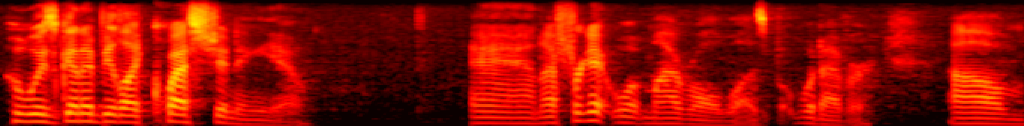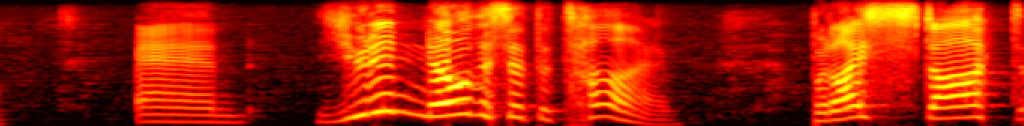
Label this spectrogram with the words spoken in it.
who was going to be like questioning you. And I forget what my role was, but whatever. Um, and you didn't know this at the time, but I stocked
